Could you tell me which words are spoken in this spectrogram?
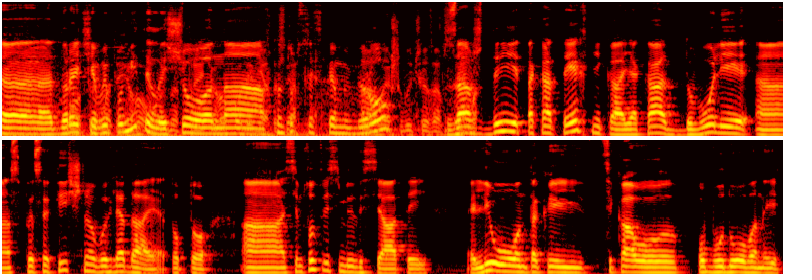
е, до речі, ви помітили, що на в конструкторському бюро завжди така техніка, яка доволі е, специфічно виглядає. Тобто е, 780 Ліон такий цікаво побудований.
